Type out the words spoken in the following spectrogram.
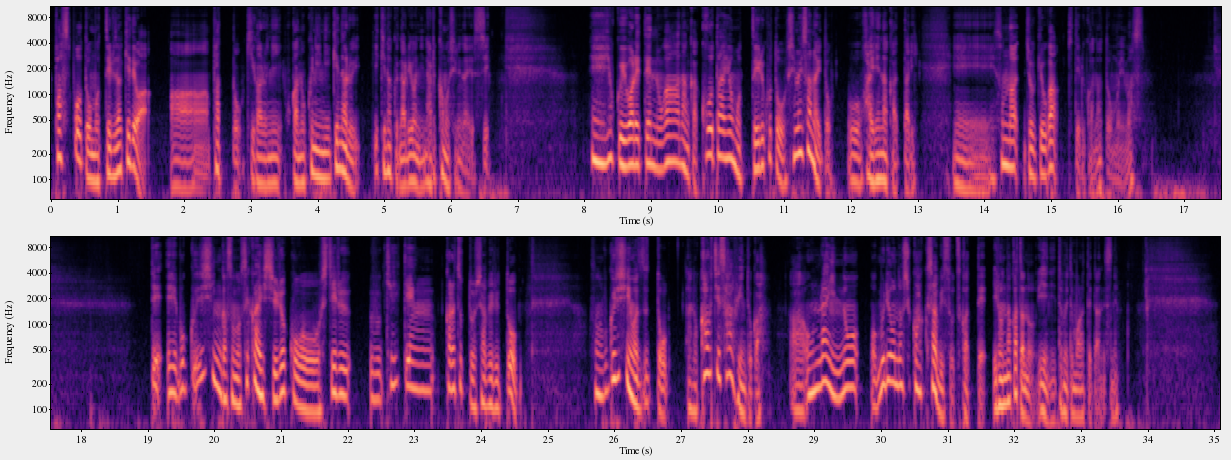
パスポートを持ってるだけではあパッと気軽に他の国に行けなる行けなくなるようになるかもしれないですし、えー、よく言われてんのがなんか抗体を持っていることを示さないと入れなかったり、えー、そんな状況が来てるかなと思います。で、えー、僕自身がその世界一周旅行をしてる経験からちょっと喋るとその僕自身はずっとあのカウチサーフィンとかあオンラインの無料の宿泊サービスを使っていろんな方の家に泊めてもらってたんですね。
